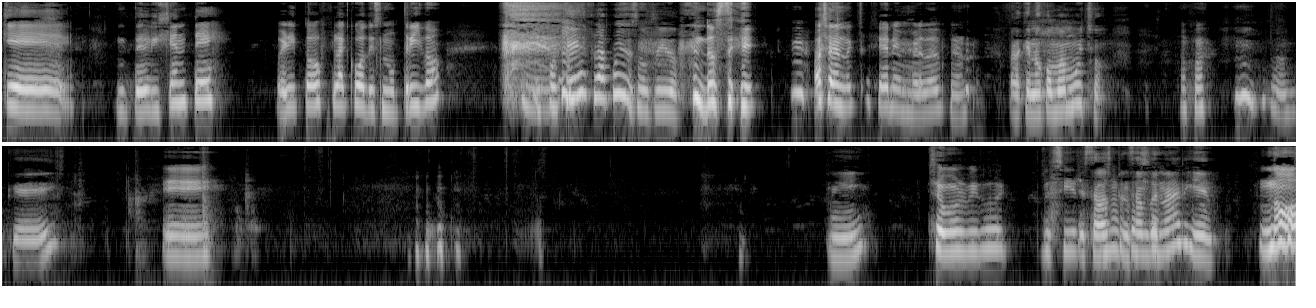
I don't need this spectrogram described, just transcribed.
Que inteligente, güerito, flaco, desnutrido. ¿Y por qué flaco y desnutrido? No sé. O sea, no exageren, ¿verdad? Pero, Para que no coma mucho. ajá. Ok. Eh, ¿Y? se me olvidó de decir. Estabas pensando cosa. en alguien. No.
